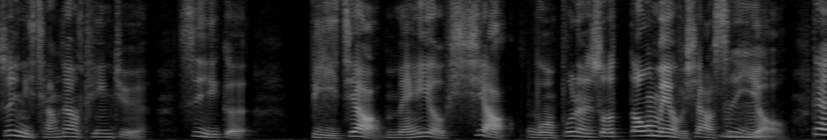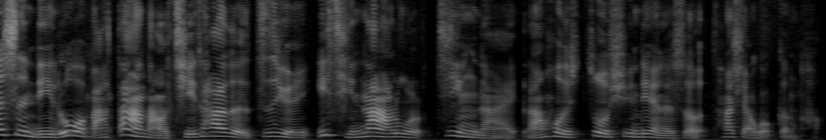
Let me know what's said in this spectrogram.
所以你强调听觉是一个比较没有效，我不能说都没有效，是有。但是你如果把大脑其他的资源一起纳入进来，然后做训练的时候，它效果更好。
